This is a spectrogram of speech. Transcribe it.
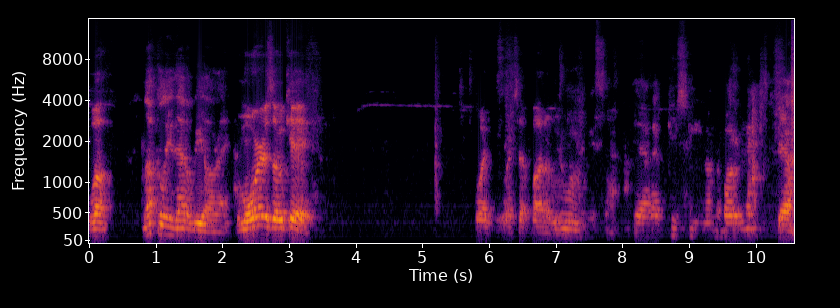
Well, Luckily, that'll be all right. more is okay. What? What's that bottom? Yeah, that piece hanging on the bottom there. Yeah.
